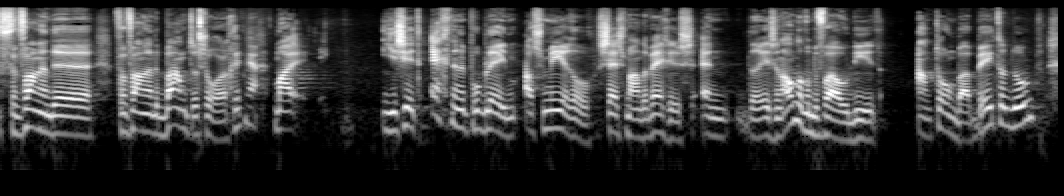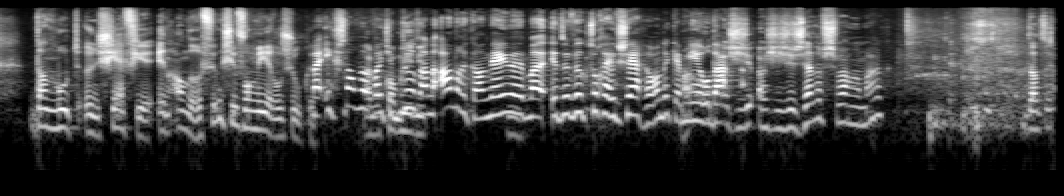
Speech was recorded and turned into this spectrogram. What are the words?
vervangende, vervangende baan te zorgen. Ja. Maar je zit echt in een probleem als Merel zes maanden weg is... en er is een andere mevrouw die het aantoonbaar beter doet... dan moet een chefje een andere functie voor Merel zoeken. Maar ik snap wel Maar wat je bedoelt aan de andere kant. Nee, maar dat wil ik toch even zeggen. Want ik heb Maar Merel daar... als, je, als je jezelf zwanger maakt? Dat,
